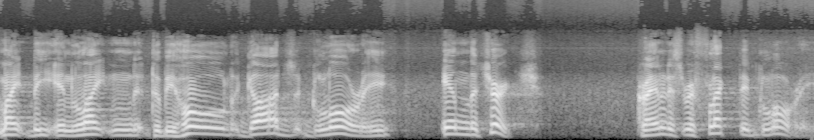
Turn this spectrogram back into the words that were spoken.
might be enlightened to behold God's glory in the church. Granted, it's reflected glory,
